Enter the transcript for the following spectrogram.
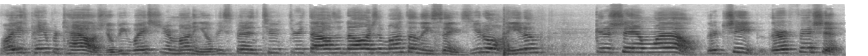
Why use paper towels? You'll be wasting your money. You'll be spending two, three thousand dollars a month on these things. You don't need them. Get a ShamWow. They're cheap. They're efficient.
